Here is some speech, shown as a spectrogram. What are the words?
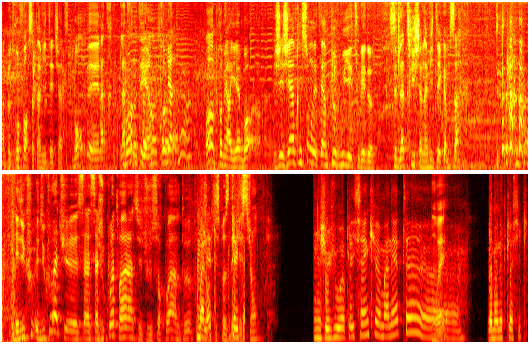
un peu trop fort cet invité, chat. Bon, mais la, la 31, bah, première... Hein. Oh, première game, bon... J'ai l'impression qu'on était un peu rouillés tous les deux. C'est de la triche un invité comme ça. et du coup, et du coup ouais, tu, ça, joue quoi toi là? Tu, joues sur quoi un peu pour les gens qui se posent des questions? Je joue Play 5 euh, manette. Euh, ouais. La manette classique.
